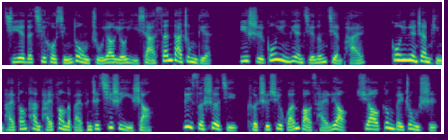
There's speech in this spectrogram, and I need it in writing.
企业的气候行动主要有以下三大重点：一是供应链节能减排，供应链占品牌方碳排放的百分之七十以上。绿色设计、可持续环保材料需要更被重视。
